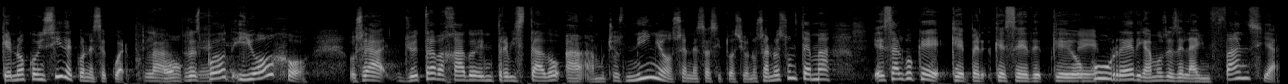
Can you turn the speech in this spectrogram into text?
que no coincide con ese cuerpo. Claro. Entonces, puedo, y ojo, o sea, yo he trabajado, he entrevistado a, a muchos niños en esa situación. O sea, no es un tema, es algo que, que, que se, que ocurre, digamos, desde la infancia.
